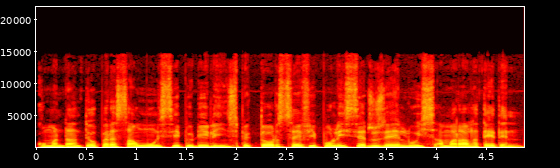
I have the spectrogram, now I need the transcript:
Comandante Operação Município Dili, Inspector Chefe Polícia José Luiz Amaral Hateten,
